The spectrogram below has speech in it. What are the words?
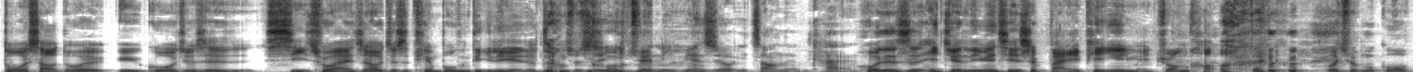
多少都会遇过，就是洗出来之后就是天崩地裂的状况，就是一卷里面只有一张能看，或者是一卷里面其实是白片，因为你没装好，对，会全部过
